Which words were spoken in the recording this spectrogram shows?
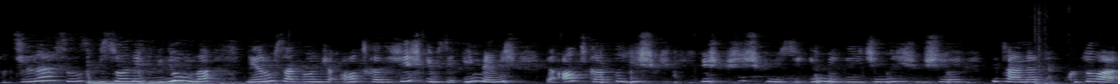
Hatırlarsınız bir sonraki videomda yarım saat boyunca alt kata hiç kimse inmemiş ve alt katta hiç hiç hiç kimse inmediği için de hiçbir şey bir tane kutu var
